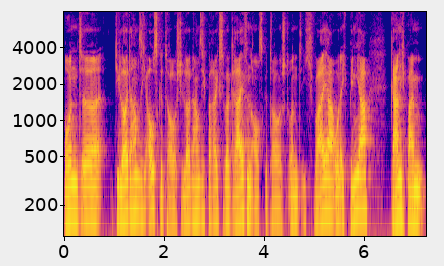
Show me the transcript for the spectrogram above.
und äh, die Leute haben sich ausgetauscht. Die Leute haben sich bereichsübergreifend ausgetauscht. Und ich war ja oder ich bin ja gar nicht beim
